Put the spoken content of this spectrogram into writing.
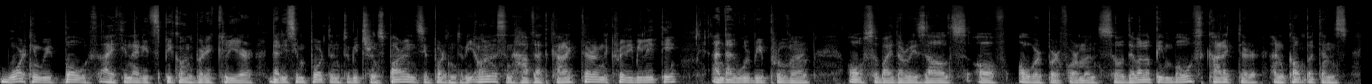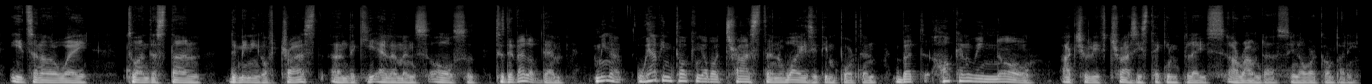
working with both i think that it becomes very clear that it's important to be transparent it's important to be honest and have that character and the credibility and that will be proven also by the results of our performance so developing both character and competence it's another way to understand the meaning of trust and the key elements also to develop them. Minna, we have been talking about trust and why is it important, but how can we know actually if trust is taking place around us in our company?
